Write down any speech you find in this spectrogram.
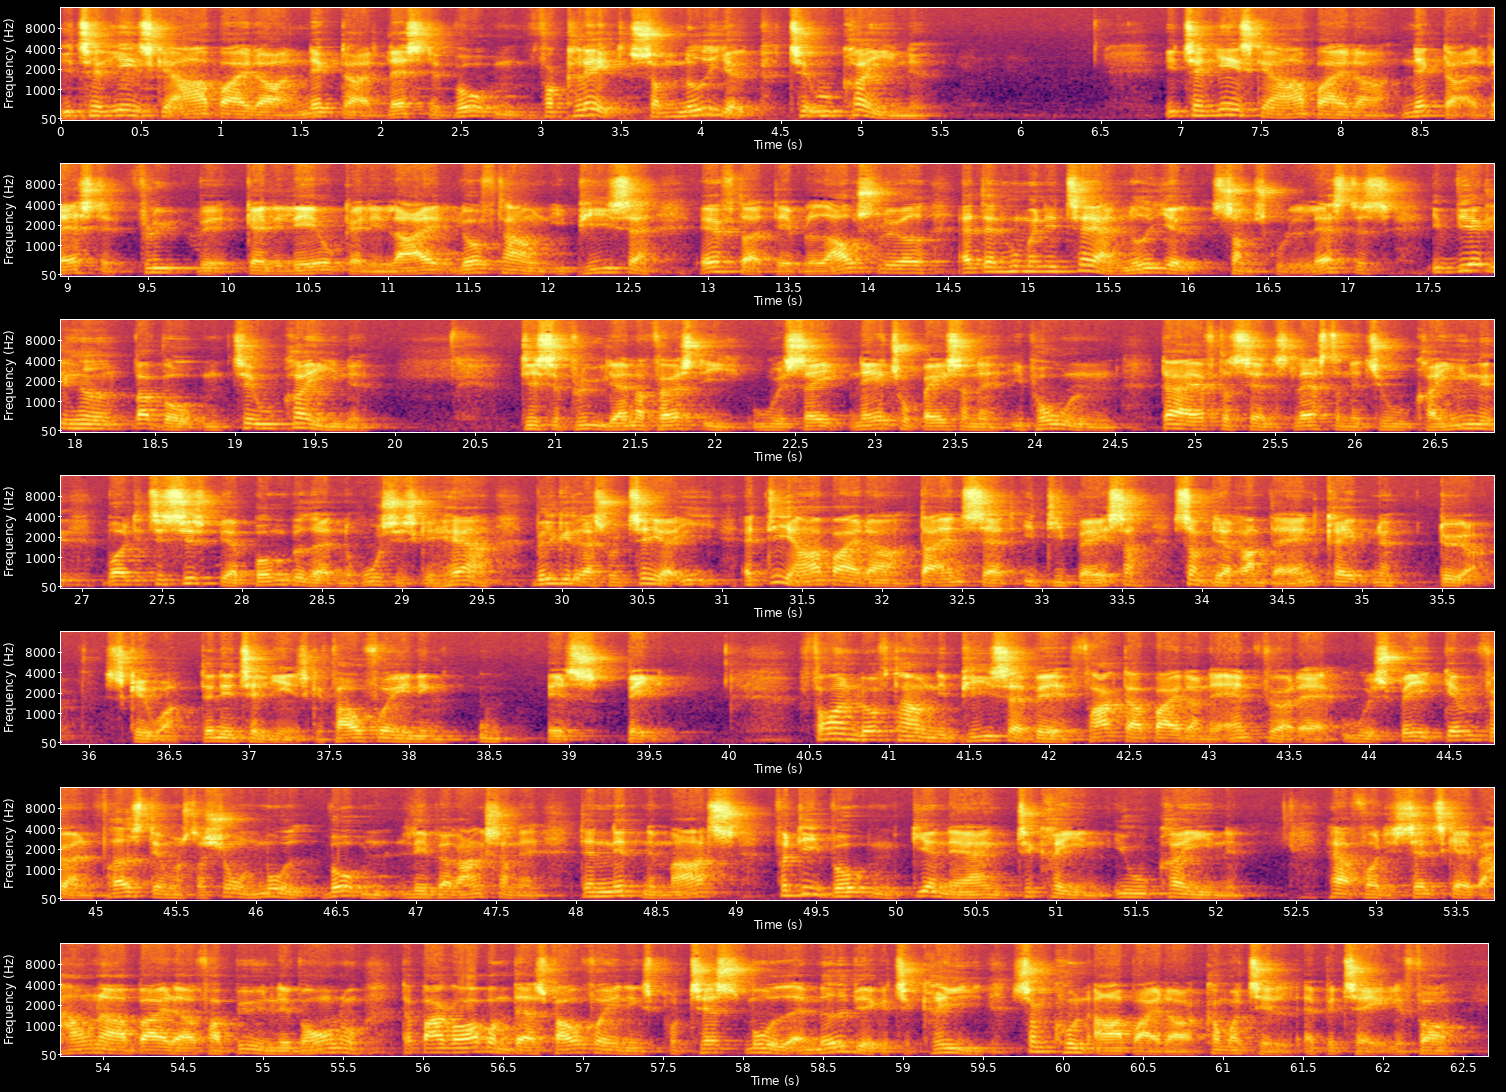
Italienske arbejdere nægter at laste våben forklædt som nødhjælp til Ukraine. Italienske arbejdere nægter at laste fly ved Galileo Galilei lufthavn i Pisa, efter at det er blevet afsløret, at den humanitære nødhjælp, som skulle lastes, i virkeligheden var våben til Ukraine. Disse fly lander først i USA, NATO-baserne i Polen. Derefter sendes lasterne til Ukraine, hvor de til sidst bliver bombet af den russiske hær, hvilket resulterer i, at de arbejdere, der er ansat i de baser, som bliver ramt af angrebene, dør, skriver den italienske fagforening USB. Foran lufthavnen i Pisa vil fragtarbejderne anført af USB gennemføre en fredsdemonstration mod våbenleverancerne den 19. marts, fordi våben giver næring til krigen i Ukraine. Her får de selskab af havnearbejdere fra byen Livorno, der bakker op om deres fagforenings protest mod at medvirke til krig, som kun arbejdere kommer til at betale for.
